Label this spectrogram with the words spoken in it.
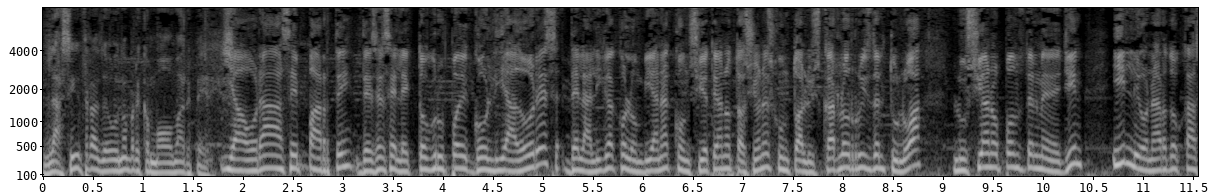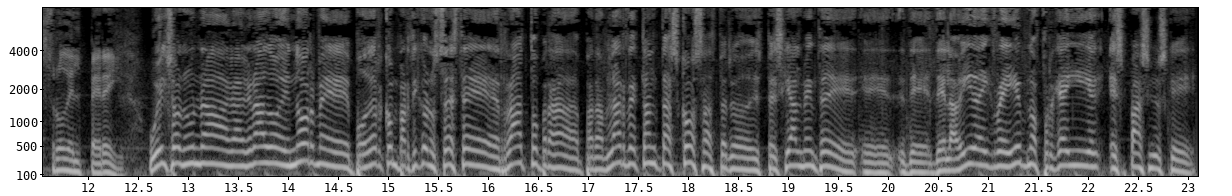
las cifras de un hombre como Omar Pérez. Y ahora hace parte de ese selecto grupo de goleadores de la Liga Colombiana con siete anotaciones junto a Luis Carlos Ruiz del Tuluá, Luciano Pons del Medellín y Leonardo Castro del Pereira. Wilson, un agrado enorme poder compartir con usted este rato para, para hablar de tantas cosas, pero especialmente de, eh, de- de la vida y reírnos, porque hay espacios que,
